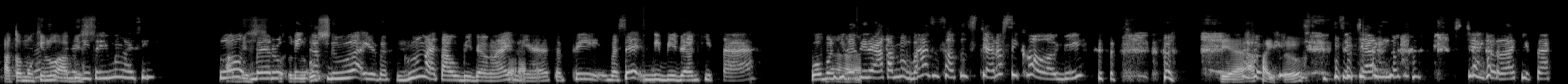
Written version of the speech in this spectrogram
Atau mungkin nah, lo abis diterima gak sih? Lo abis baru lulus, tingkat dua gitu. Gue nggak tahu bidang lain ya, ya tapi maksudnya di bidang kita walaupun nah. kita tidak akan membahas sesuatu secara psikologi. Iya, apa itu? secara secara kita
